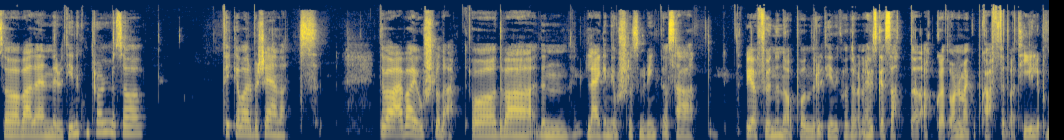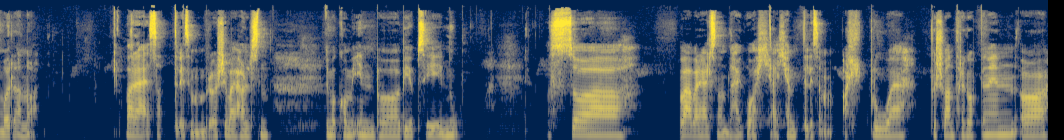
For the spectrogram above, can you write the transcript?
så var det en rutinekontroll, og så fikk jeg bare beskjeden at var, Jeg var i Oslo da, og det var den legen i Oslo som ringte og sa at vi har funnet noe på den rutinekontrollen. Jeg husker jeg satt og akkurat ordna meg en kopp kaffe, det var tidlig på morgenen, og bare jeg satte liksom brødskiva i halsen. Du må komme inn på biopsi nå. Og så var jeg bare helt sånn Det her går ikke. Jeg kjente liksom alt blodet forsvant fra kroppen min, og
